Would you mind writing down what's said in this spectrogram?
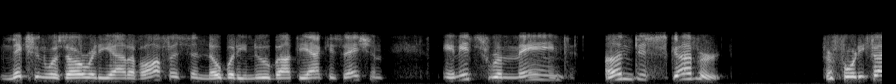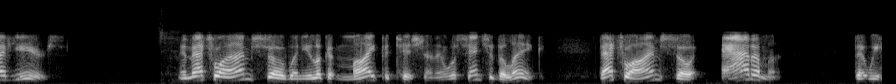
Nixon was already out of office and nobody knew about the accusation. And it's remained undiscovered for 45 years. And that's why I'm so, when you look at my petition, and we'll send you the link, that's why I'm so adamant that we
